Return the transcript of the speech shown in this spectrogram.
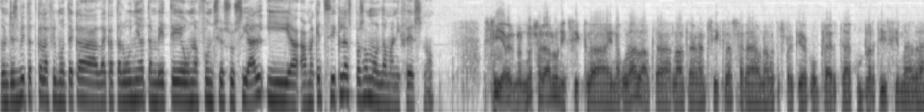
doncs és veritat que la Filmoteca de Catalunya també té una funció social i amb aquest cicle es posa molt de manifest, no? Sí, a veure, no, no serà l'únic cicle inaugural, l'altre gran cicle serà una retrospectiva completa, completíssima de,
